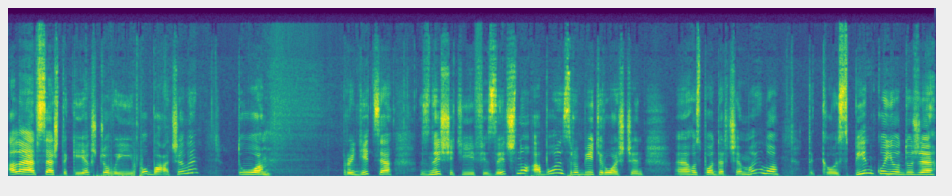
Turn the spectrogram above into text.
Але все ж таки, якщо ви її побачили, то пройдіться, знищіть її фізично або зробіть розчин е, господарче мило такою спінкою дуже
